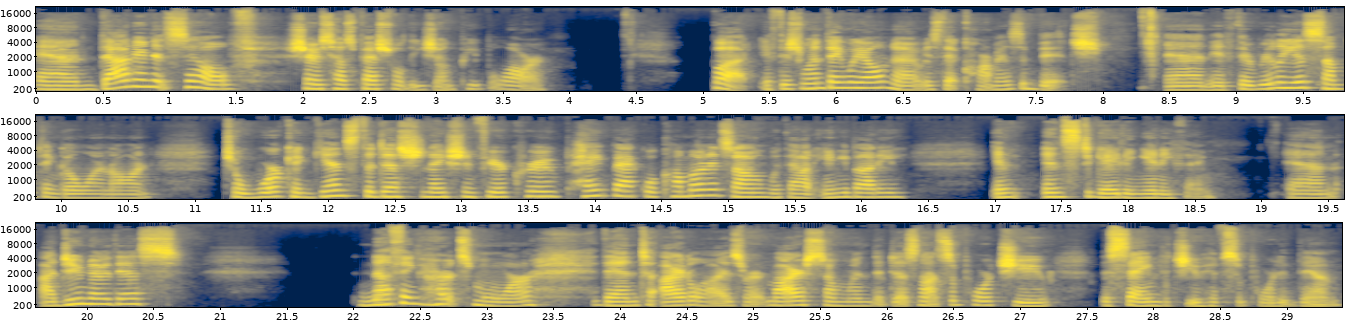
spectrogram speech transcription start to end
And that in itself shows how special these young people are. But if there's one thing we all know is that karma is a bitch. And if there really is something going on to work against the Destination Fear crew, payback will come on its own without anybody in, instigating anything. And I do know this Nothing hurts more than to idolize or admire someone that does not support you the same that you have supported them.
